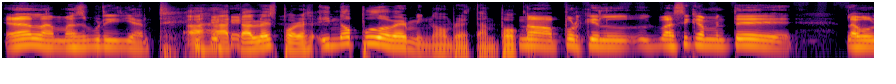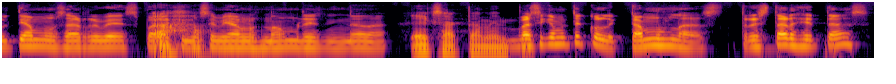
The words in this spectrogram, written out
era la más brillante. Ajá, tal vez por eso. Y no pudo ver mi nombre tampoco. No, porque básicamente la volteamos al revés para que no se vean los nombres ni nada. Exactamente. Básicamente colectamos las tres tarjetas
